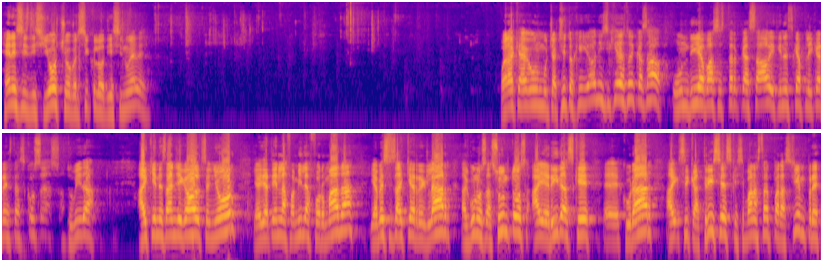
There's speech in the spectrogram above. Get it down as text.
Génesis 18, versículo 19. Ahora que hago un muchachito aquí, yo ni siquiera estoy casado. Un día vas a estar casado y tienes que aplicar estas cosas a tu vida. Hay quienes han llegado al Señor y ya tienen la familia formada y a veces hay que arreglar algunos asuntos, hay heridas que eh, curar, hay cicatrices que se van a estar para siempre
